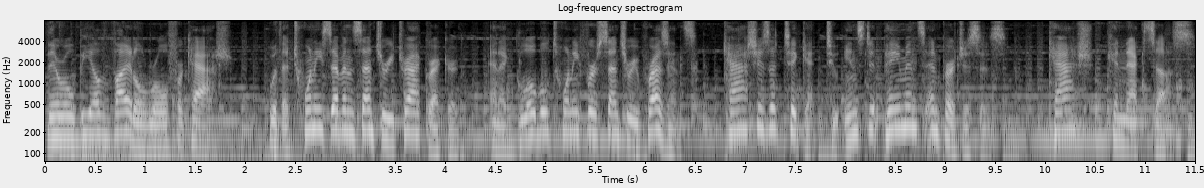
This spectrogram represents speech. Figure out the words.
there will be a vital role for cash. With a 27th century track record and a global 21st century presence, cash is a ticket to instant payments and purchases. Cash connects us.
